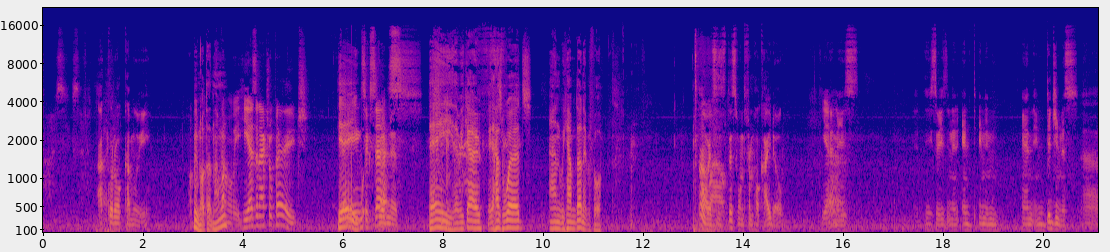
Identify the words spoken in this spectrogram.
five, six, seven. Akuro Kamui. We've not done that one. He has an actual page. Yay. Success. Goodness. Hey, there we go. It has words, and we haven't done it before. Oh, it's Wow. this one's from Hokkaido. Yeah. And he's he's, he's an, an, an, an indigenous uh,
